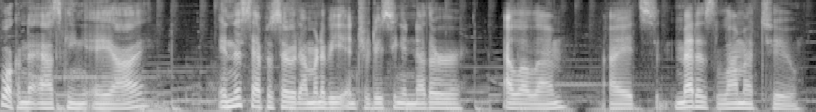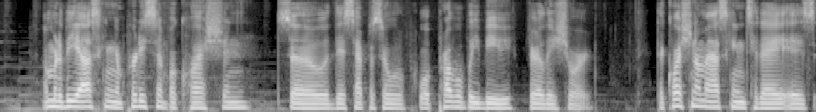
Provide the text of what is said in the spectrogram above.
Welcome to Asking AI. In this episode, I'm going to be introducing another LLM. Uh, it's Meta's Llama 2. I'm going to be asking a pretty simple question, so this episode will probably be fairly short. The question I'm asking today is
